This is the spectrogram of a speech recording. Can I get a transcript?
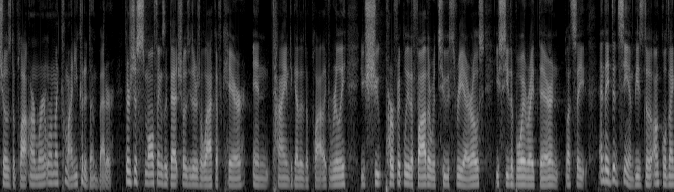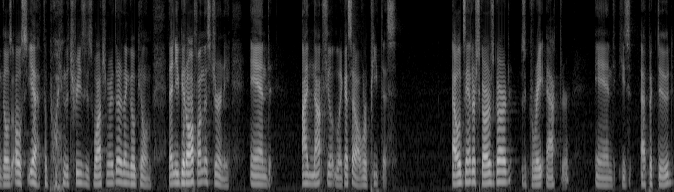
shows the plot armor. And I'm like, come on, you could have done better. There's just small things like that shows you there's a lack of care in tying together the plot. Like really, you shoot perfectly the father with two, three arrows. You see the boy right there, and let's say, and they did see him because the uncle then goes, oh yeah, the boy in the trees he's watching right there. Then go kill him. Then you get off on this journey, and I'm not feeling like I said. I'll repeat this. Alexander Skarsgård is a great actor, and he's epic dude,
